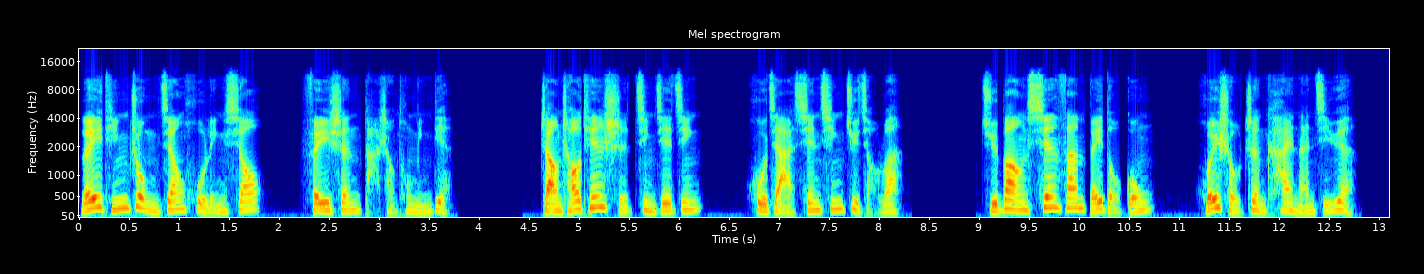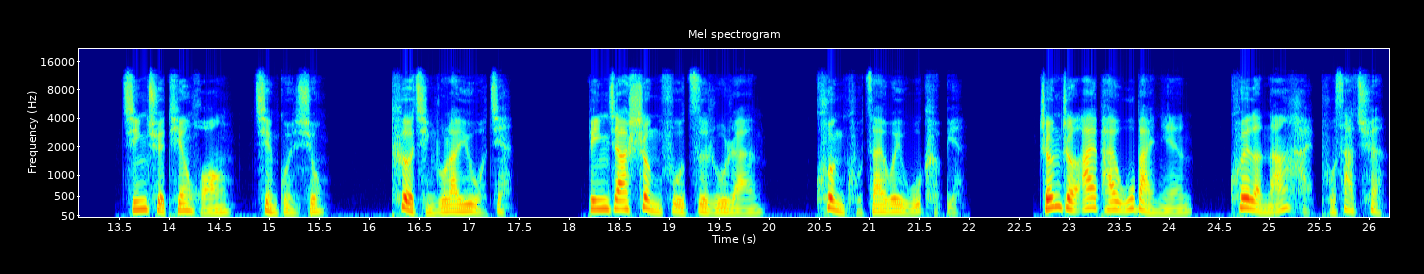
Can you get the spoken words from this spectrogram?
雷霆众将护凌霄，飞身打上通明殿。掌朝天使尽皆惊，护驾仙卿俱搅乱。举棒掀翻北斗宫，回首震开南极院。金阙天皇见棍凶，特请如来与我见。兵家胜负自如然，困苦灾危无可辩。整整挨排五百年。亏了南海菩萨劝，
